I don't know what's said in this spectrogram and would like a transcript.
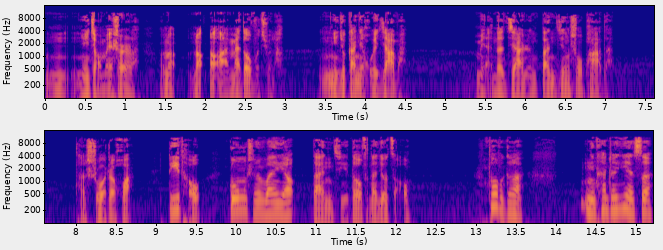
你你脚没事了，那那那俺卖豆腐去了。”你就赶紧回家吧，免得家人担惊受怕的。他说着话，低头躬身弯腰，担起豆腐那就走。豆腐哥，你看这夜色，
